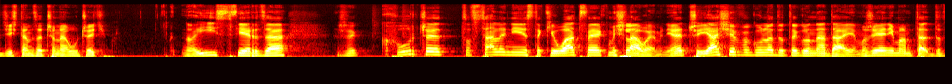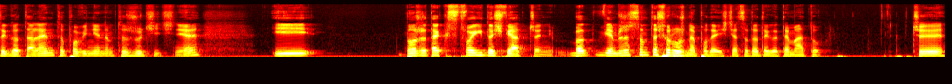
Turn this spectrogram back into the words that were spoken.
gdzieś tam zaczyna uczyć, no i stwierdza, że kurczę, to wcale nie jest takie łatwe, jak myślałem, nie? Czy ja się w ogóle do tego nadaję? Może ja nie mam do tego talentu, powinienem to rzucić, nie? I może tak z Twoich doświadczeń, bo wiem, że są też różne podejścia co do tego tematu. Czy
